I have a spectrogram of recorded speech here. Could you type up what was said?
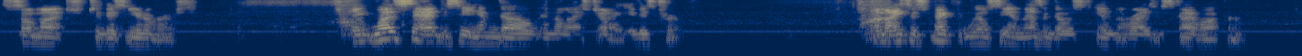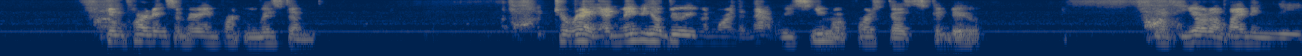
so much to this universe. It was sad to see him go in The Last Jedi. It is true. And I suspect that we'll see him as a ghost in The Rise of Skywalker, imparting some very important wisdom to Rey, and maybe he'll do even more than that. We've seen what Force Ghosts can do. With Yoda lighting the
